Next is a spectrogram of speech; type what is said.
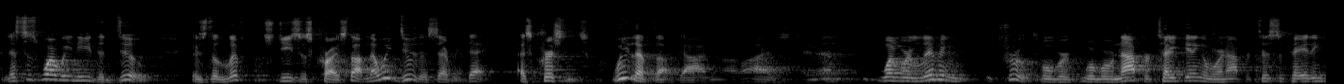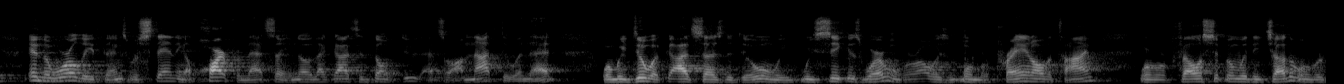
And this is what we need to do, is to lift Jesus Christ up. Now, we do this every day as Christians. We lift up God in our lives. Amen. When we're living the truth. When we're, when we're not partaking and we're not participating in the worldly things, we're standing apart from that, saying, No, that God said, don't do that, so I'm not doing that. When we do what God says to do, when we, we seek His word, when we're always when we're praying all the time, when we're fellowshipping with each other, when we're,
